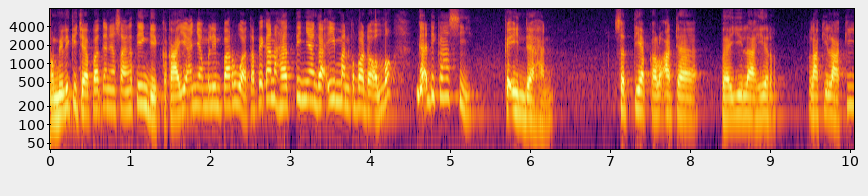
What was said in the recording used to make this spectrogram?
Memiliki jabatan yang sangat tinggi, kekayaannya melimpah ruah, tapi karena hatinya nggak iman kepada Allah, nggak dikasih keindahan. Setiap kalau ada bayi lahir laki-laki,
